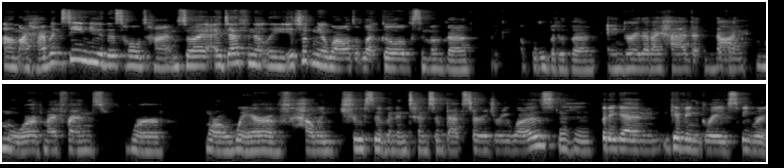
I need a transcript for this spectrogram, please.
Um, I haven't seen you this whole time. So I, I, definitely, it took me a while to let go of some of the, like, a little bit of the anger that I had that not okay. more of my friends were more aware of how intrusive and intensive that surgery was. Mm-hmm. But again, giving grace, we were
